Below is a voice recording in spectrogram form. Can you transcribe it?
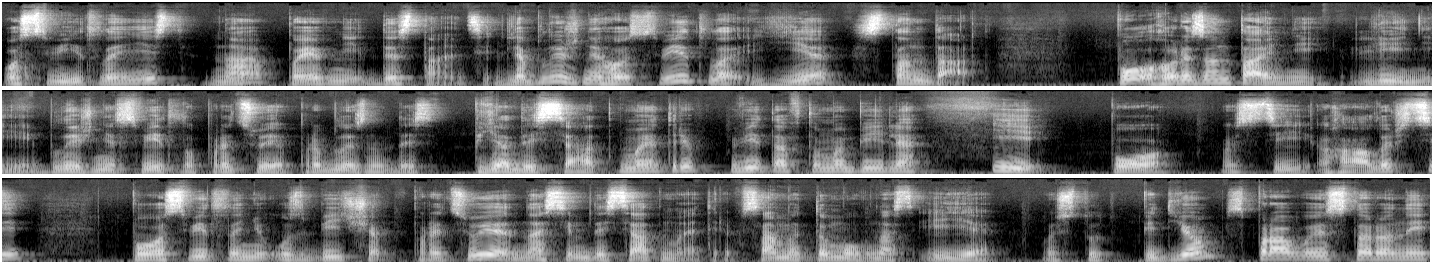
освітленість на певній дистанції. Для ближнього світла є стандарт. По горизонтальній лінії ближнє світло працює приблизно десь 50 метрів від автомобіля, і по ось цій галочці по освітленню узбіччя працює на 70 метрів. Саме тому в нас і є ось тут підйом з правої сторони,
